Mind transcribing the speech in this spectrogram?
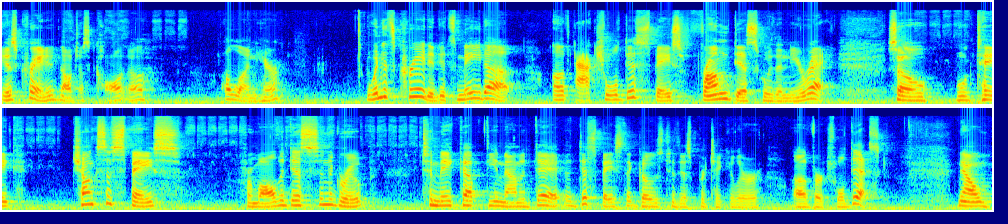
is created, and I'll just call it a, a LUN here, when it's created, it's made up of actual disk space from disk within the array. So we'll take chunks of space from all the disks in the group to make up the amount of disk space that goes to this particular uh, virtual disk. Now,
